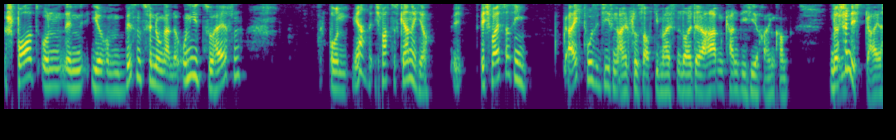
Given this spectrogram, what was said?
Sport und in ihrem Wissensfindung an der Uni zu helfen. Und ja, ich mache das gerne hier. Ich, ich weiß, dass ich einen eigentlich positiven Einfluss auf die meisten Leute haben kann, die hier reinkommen. Und das finde ich geil.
